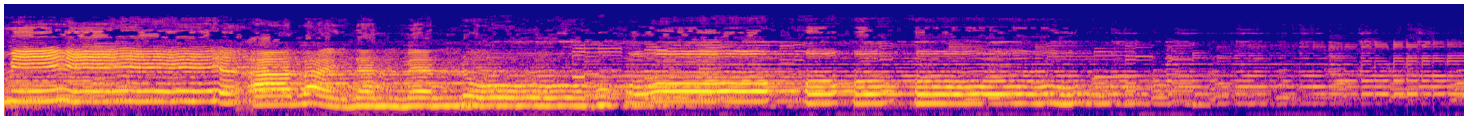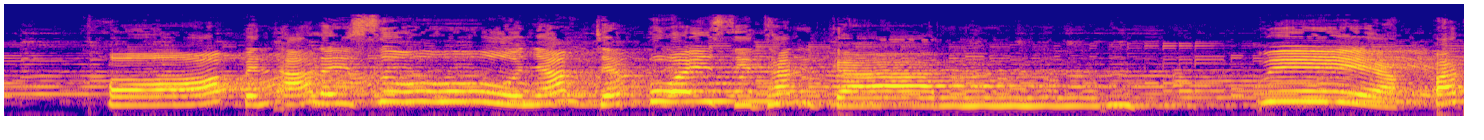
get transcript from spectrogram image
เมียอะไรนั่นแม่นู ขอเป็นอะไรสู้ย้ำเจ็บป่วยสิท่านการ เวียกปัด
